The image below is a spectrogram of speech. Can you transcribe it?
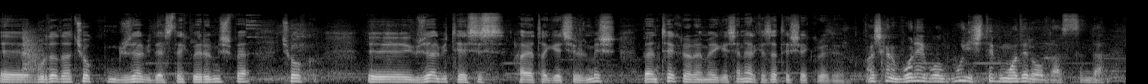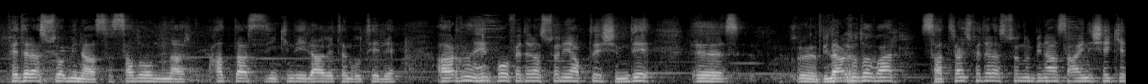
E, burada da çok güzel bir destek verilmiş ve çok e, güzel bir tesis hayata geçirilmiş. Ben tekrar emeği geçen herkese teşekkür ediyorum. Başkanım voleybol bu işte bir model oldu aslında. Federasyon binası, salonlar, hatta sizinkinde ilaveten oteli. Ardından Handball Federasyonu yaptı. Şimdi e, e, Bilardo'da var. Satranç Federasyonu'nun binası aynı şekil.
